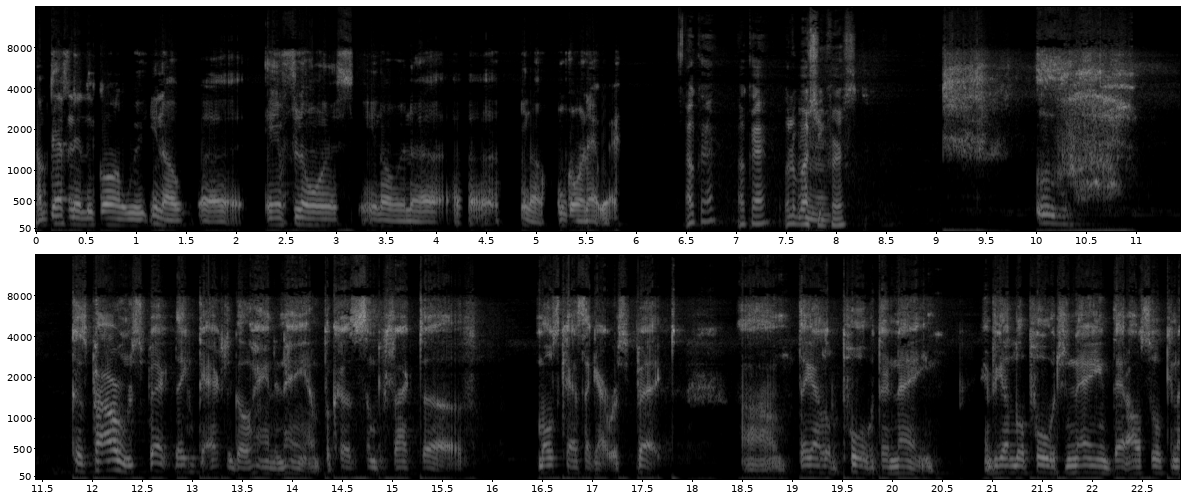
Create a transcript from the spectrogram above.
I'm definitely going with you know uh, influence, you know, and uh, uh, you know I'm going that way. Okay, okay. What about mm-hmm. you, Chris? Ooh, because power and respect they can actually go hand in hand because the simple fact of most cats that got respect, um, they got a little pull with their name. If you got a little pull with your name, that also can,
